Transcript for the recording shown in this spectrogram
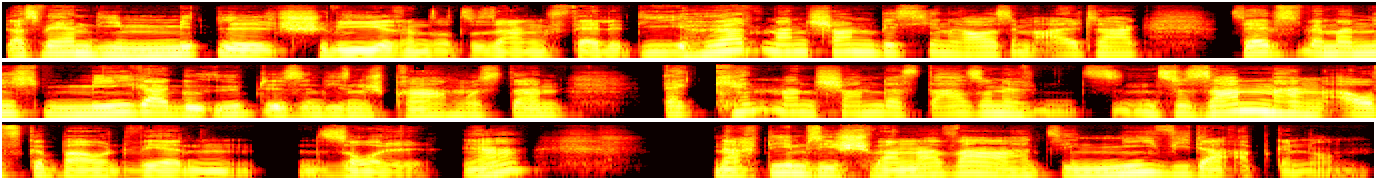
das wären die mittelschweren sozusagen Fälle. Die hört man schon ein bisschen raus im Alltag. Selbst wenn man nicht mega geübt ist in diesen Sprachmustern, erkennt man schon, dass da so eine, ein Zusammenhang aufgebaut werden soll. Ja? Nachdem sie schwanger war, hat sie nie wieder abgenommen.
